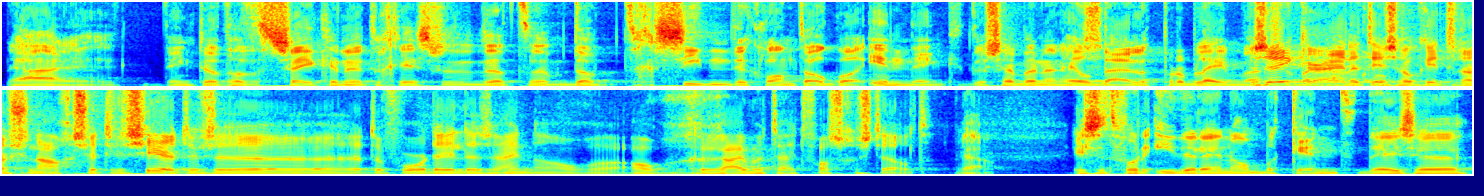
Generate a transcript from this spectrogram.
Ja, ik denk dat dat zeker nuttig is. Dat, eh, dat zien de klanten ook wel in, denk ik. Dus ze hebben een heel duidelijk probleem. Zeker, en het is ook internationaal gecertificeerd. Dus eh, de voordelen zijn al, al geruime tijd vastgesteld. Ja. Is het voor iedereen al bekend, deze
